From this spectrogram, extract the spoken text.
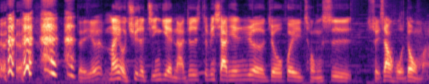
对，也蛮有趣的经验呐。就是这边夏天热，就会从事水上活动嘛。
